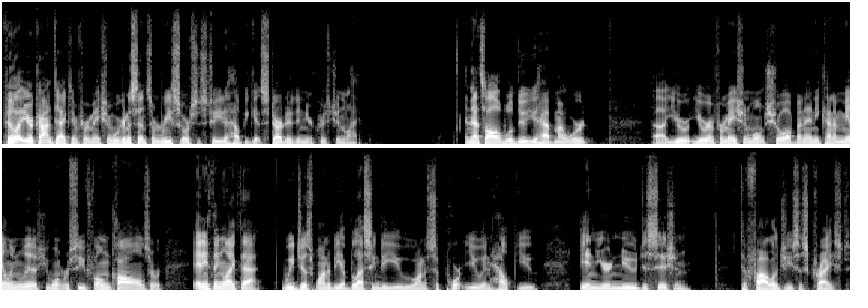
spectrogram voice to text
Fill out your contact information. We're going to send some resources to you to help you get started in your Christian life. And that's all we'll do. You have my word. Uh, your, your information won't show up on any kind of mailing list. You won't receive phone calls or anything like that. We just want to be a blessing to you. We want to support you and help you in your new decision to follow Jesus Christ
